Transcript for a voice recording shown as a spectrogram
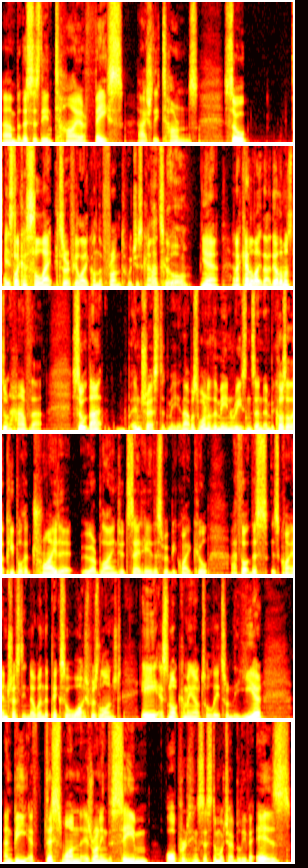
um, but this is the entire face actually turns. So it's like a selector, if you like, on the front, which is kind of That's cool. Yeah, and I kind of like that. The other ones don't have that. So that interested me, and that was one of the main reasons. And, and because other people had tried it who are blind, who'd said, hey, this would be quite cool, I thought this is quite interesting. Now, when the Pixel Watch was launched, A, it's not coming out till later in the year, and B, if this one is running the same operating system, which I believe it is,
